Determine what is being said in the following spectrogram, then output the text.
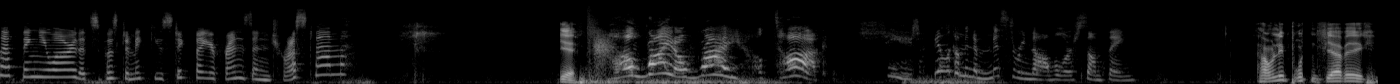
that thing you are that's supposed to make you stick by your friends and trust them? Yeah. All right, all right. I'll talk. Jeez, I feel like I'm in a mystery novel or something. har hun lige brudt den fjerde væg?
